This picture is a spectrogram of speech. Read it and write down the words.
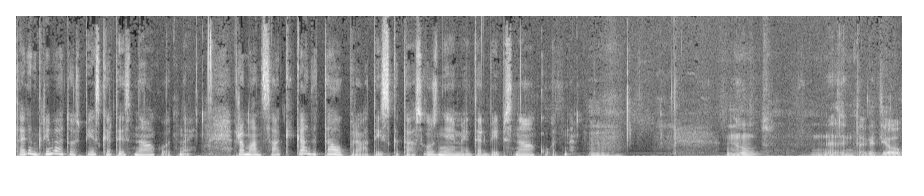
Tagad gribētos pieskarties nākotnē. Romāns saka, kāda tavuprāt izskatās uzņēmēja darbības nākotne? Mm. Nu, nezinu, tagad jau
